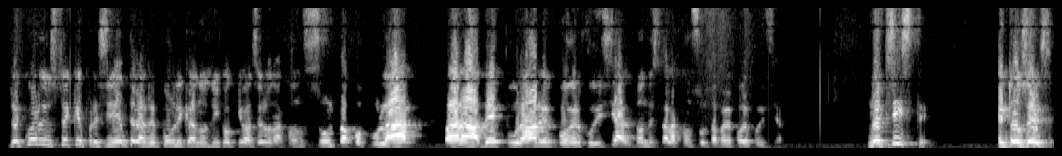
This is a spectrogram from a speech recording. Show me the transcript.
Recuerde usted que el presidente de la República nos dijo que iba a hacer una consulta popular para depurar el Poder Judicial. ¿Dónde está la consulta para el Poder Judicial? No existe. Entonces,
